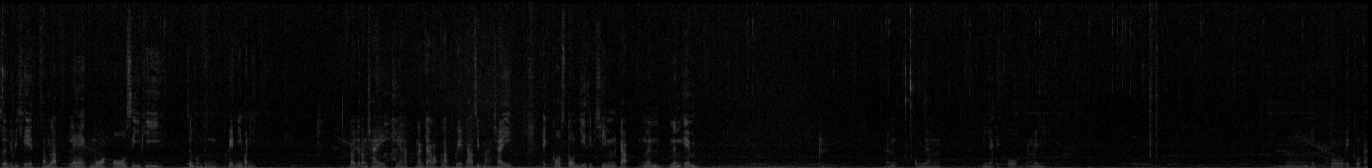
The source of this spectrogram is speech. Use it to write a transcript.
เซอร์ i ิ i ิเคตสำหรับเลขหมวก OCP ซึ่งผมถึงเควสนี้พอดี เราจะต้องใช้เนี่ยครับ หลังจากเรารับเควส90 มาใช้ Echo Stone 20 ชิ้นกับเงิน 1M นั้นผมยังมีอย่าง Echo ยังไม่มีอืม Echo Echo อะ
